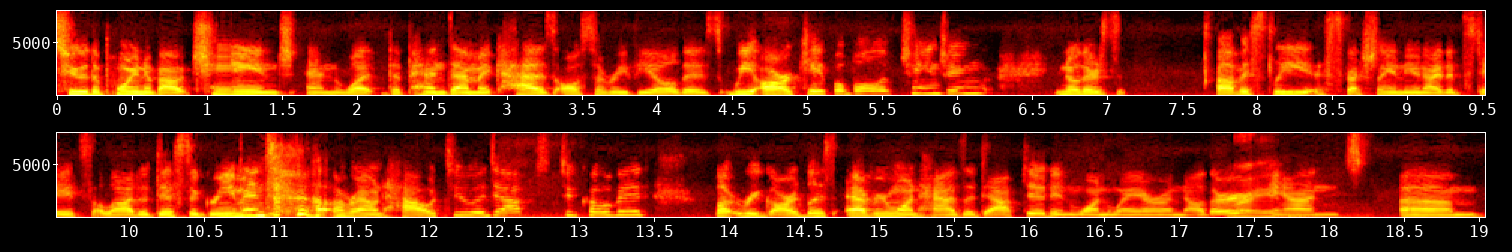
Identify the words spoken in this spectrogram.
to the point about change and what the pandemic has also revealed is we are capable of changing. You know, there's obviously, especially in the United States, a lot of disagreement around how to adapt to COVID. But regardless, everyone has adapted in one way or another. Right. And, um,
